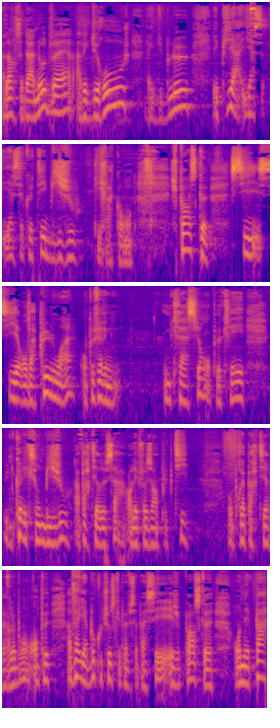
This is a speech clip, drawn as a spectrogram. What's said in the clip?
Alors c'est d'un autre vert, avec du rouge, avec du bleu, et puis il y a, y, a, y a, ce côté bijou qui raconte. Je pense que si, si on va plus loin, on peut faire une, une création, on peut créer une collection de bijoux à partir de ça, en les faisant plus petits. On pourrait partir vers le bon. On peut. Enfin, il y a beaucoup de choses qui peuvent se passer, et je pense que on n'est pas,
